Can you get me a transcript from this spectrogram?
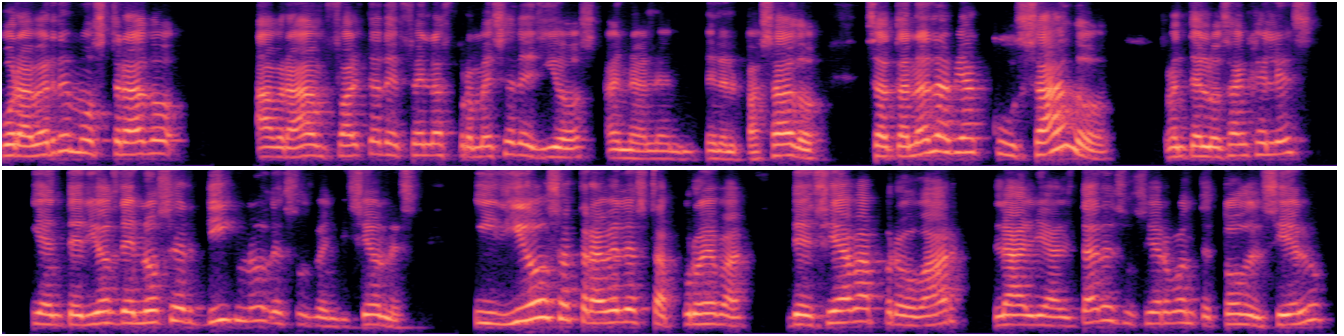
Por haber demostrado Abraham falta de fe en las promesas de Dios en el, en el pasado, Satanás le había acusado ante los ángeles y ante Dios de no ser digno de sus bendiciones. Y Dios a través de esta prueba deseaba probar la lealtad de su siervo ante todo el cielo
